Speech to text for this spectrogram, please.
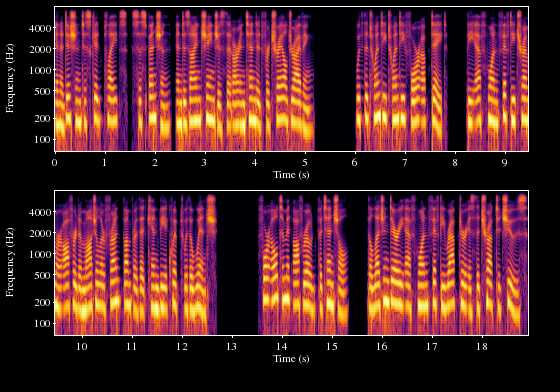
in addition to skid plates, suspension, and design changes that are intended for trail driving. With the 2024 update, the F-150 Tremor offered a modular front bumper that can be equipped with a winch. For ultimate off-road potential, the legendary F-150 Raptor is the truck to choose.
